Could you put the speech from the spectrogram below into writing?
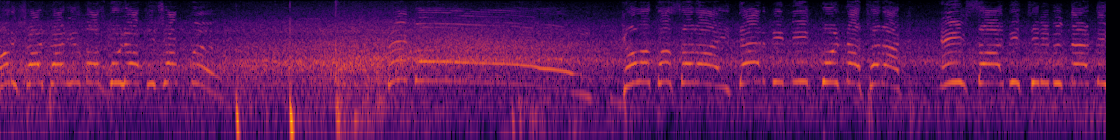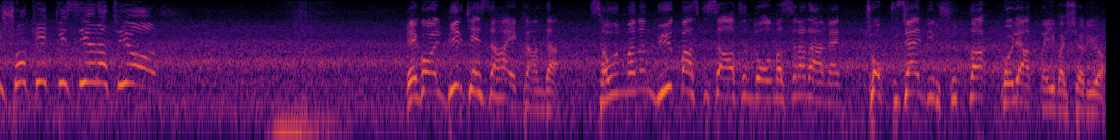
Barış Alper Yılmaz golü atacak mı? Ve gol! Galatasaray derbinin ilk golünü atarak ev sahibi tribünlerde şok etkisi yaratıyor. Ve gol bir kez daha ekranda. Savunmanın büyük baskısı altında olmasına rağmen çok güzel bir şutla golü atmayı başarıyor.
